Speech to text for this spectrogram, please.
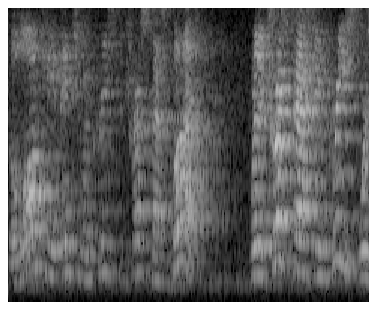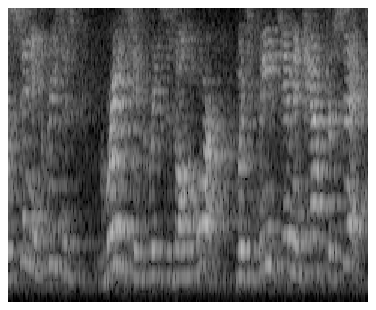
The law came in to increase the trespass, but where the trespass increased, where sin increases, grace increases all the more, which leads him in chapter 6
